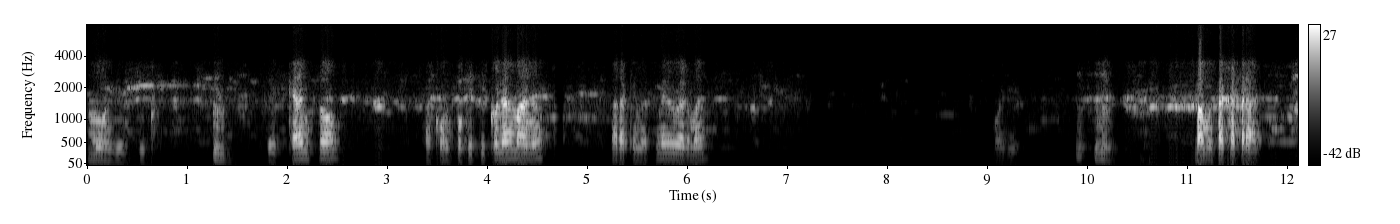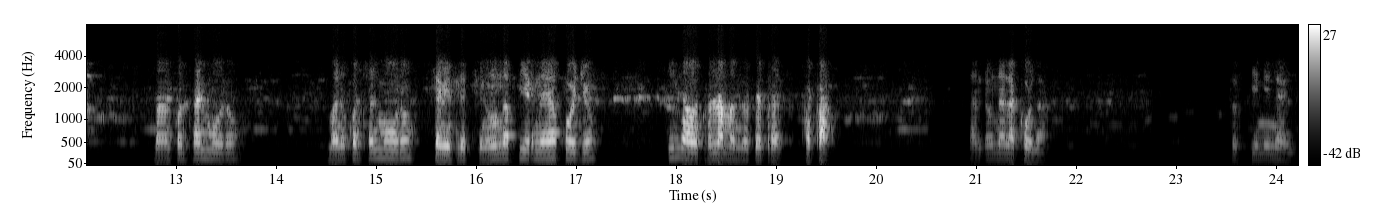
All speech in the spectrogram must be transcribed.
Muy bien, chicos. Descanso. Saco un poquitico las manos para que no se me duerman. Muy bien. Vamos acá atrás. Mano contra el muro. Mano contra el muro. Se me flexiona una pierna de apoyo y la otra la mando hacia atrás. Acá. Talón a la cola. Sostienen ahí.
